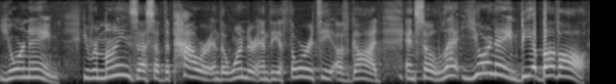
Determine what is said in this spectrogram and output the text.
your name. He reminds us of the power and the wonder and the authority of God. And so let your name be above all.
